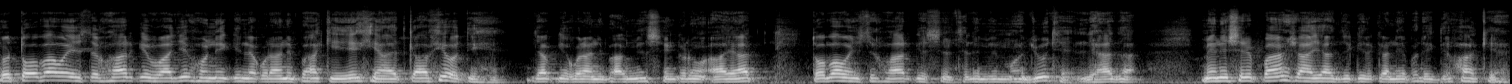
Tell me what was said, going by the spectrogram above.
تو توبہ و استغفار کے واجب ہونے کے لیے قرآن پاک کی ایک ہی آیت کافی ہوتی ہے جبکہ قرآن پاک میں سینکڑوں آیات توبہ و استغفار کے سلسلے میں موجود ہے لہذا میں نے صرف پانچ آیات ذکر کرنے پر اتفاق کیا۔ ہے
